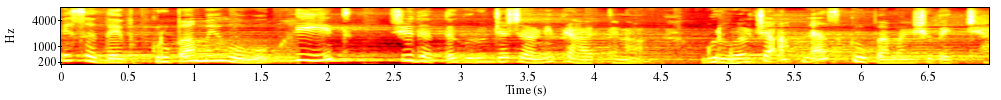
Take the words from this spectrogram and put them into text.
हे सदैव कृपामय होवो. हीच श्री दत्तगुरूंच्या चरणी प्रार्थना. गुरुवारच्या आपणास कृपामय शुभेच्छा.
